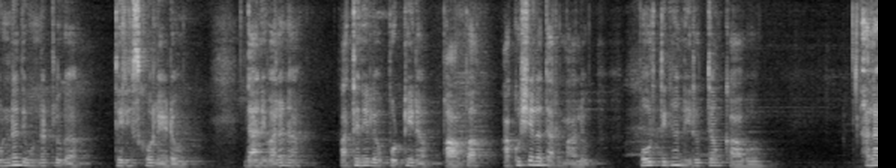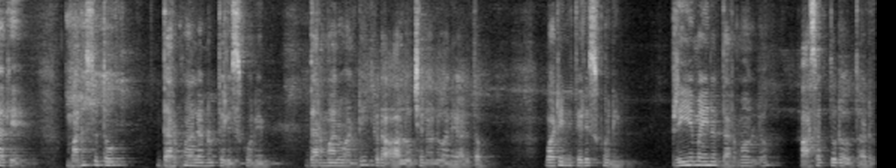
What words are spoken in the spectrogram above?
ఉన్నది ఉన్నట్లుగా తెలుసుకోలేడు. దాని వలన అతనిలో పుట్టిన పాప అకుశల ధర్మాలు పూర్తిగా నిరుద్ధం కావు. అలాగే మనసుతో ధర్మాలను తెలుసుకొని ధర్మాలు అంటే ఇక్కడ ఆలోచనలు అనే అర్థం. వాటిని తెలుసుకొని ప్రియమైన ధర్మంలో ఆసక్తుడవుతాడు.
